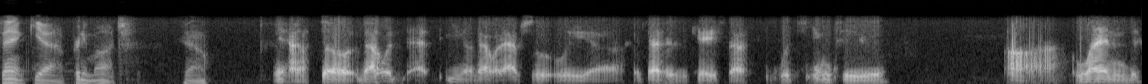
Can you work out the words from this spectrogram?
think, yeah, pretty much. Know. Yeah, so that would, you know, that would absolutely, uh, if that is the case, that would seem to uh, lend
